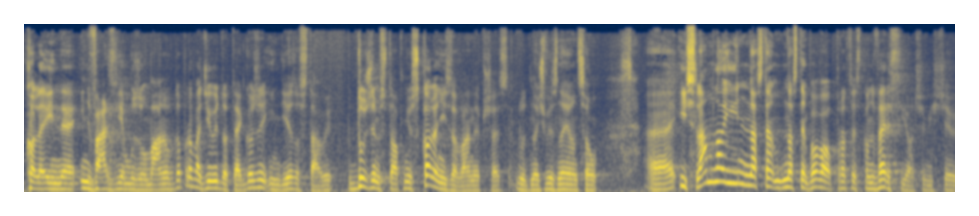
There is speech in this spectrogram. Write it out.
kolejne inwazje muzułmanów doprowadziły do tego, że Indie zostały w dużym stopniu skolonizowane przez ludność wyznającą e, islam. No i następ, następował proces konwersji oczywiście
